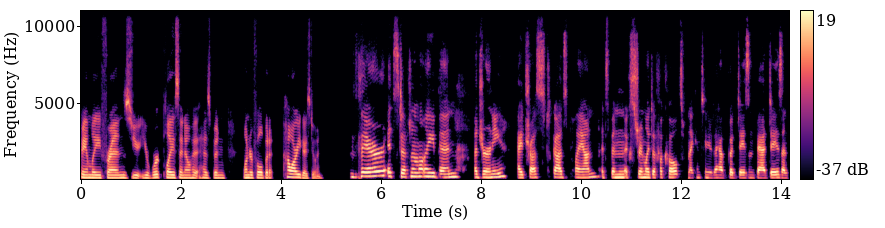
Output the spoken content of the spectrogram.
family, friends, you, your workplace I know ha- has been wonderful, but how are you guys doing? There, it's definitely been a journey. I trust God's plan. It's been extremely difficult. And I continue to have good days and bad days. And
